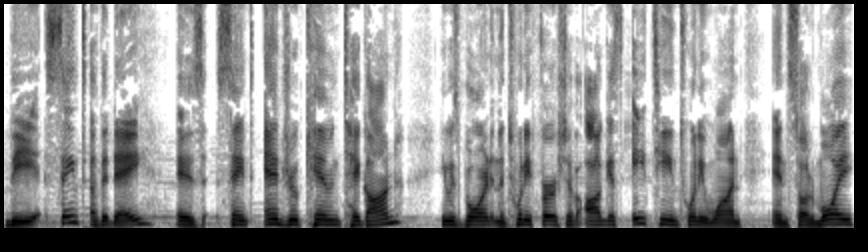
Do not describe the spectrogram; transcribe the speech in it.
The saint of the day is Saint Andrew Kim Taegon. He was born in the 21st of August 1821 in Solmoy,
